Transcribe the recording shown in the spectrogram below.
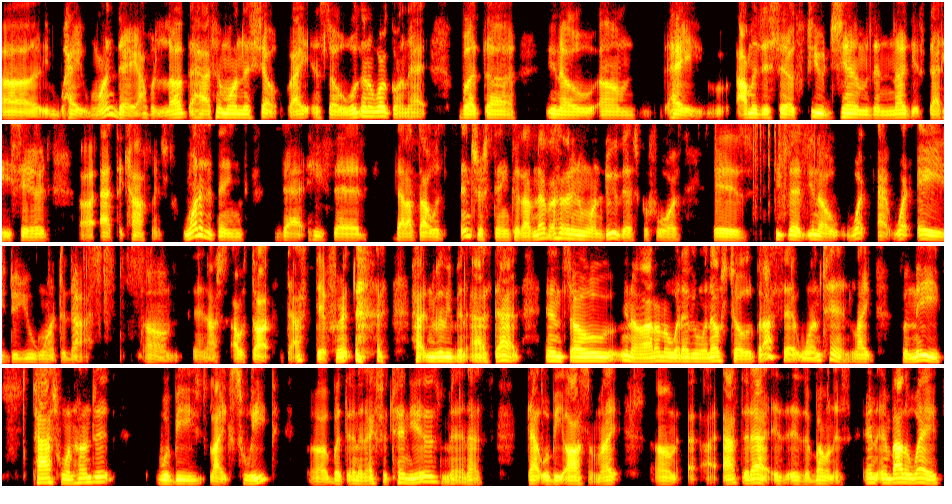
uh, hey, one day I would love to have him on this show, right? And so we're gonna work on that. But uh, you know, um, hey, I'm gonna just share a few gems and nuggets that he shared uh, at the conference. One of the things that he said that I thought was interesting because I've never heard anyone do this before is he said, you know, what at what age do you want to die? Um, and I, I was thought that's different. Hadn't really been asked that, and so you know, I don't know what everyone else chose, but I said 110. Like for me, past 100 would be like sweet, uh, but then an extra 10 years, man, that's that would be awesome, right? Um, after that is, is a bonus. And and by the way,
